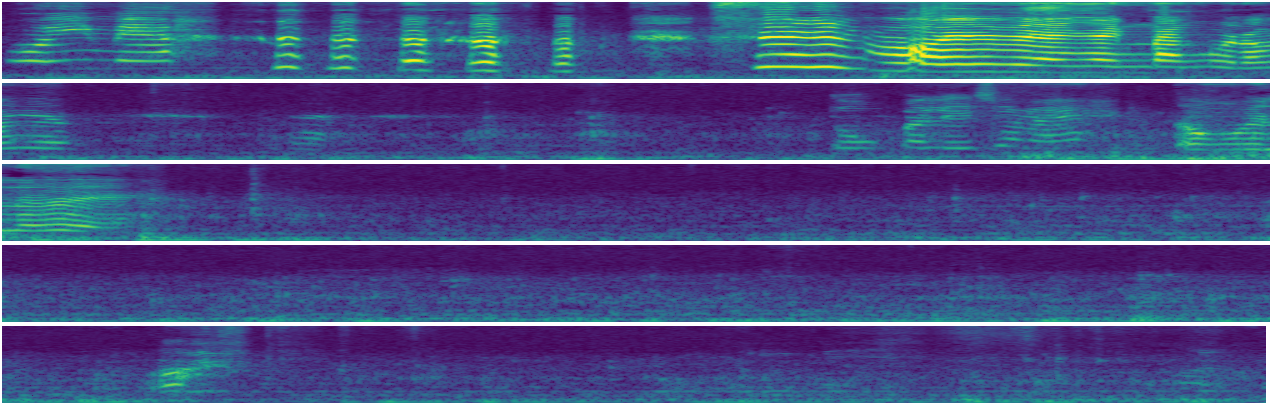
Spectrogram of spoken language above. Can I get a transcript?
โอ้ยแม่ซีบอยแม่ยังนั่งกว่าน้องอยู่ตรงไปเลยใช่ไหมตรงไปเลยโอ๊ยคนโค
